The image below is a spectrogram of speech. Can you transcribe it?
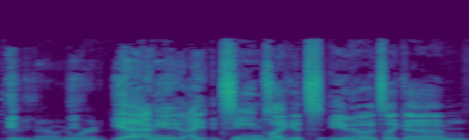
pretty gnarly word Yeah, I mean, I, it seems like it's you know, it's like um,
